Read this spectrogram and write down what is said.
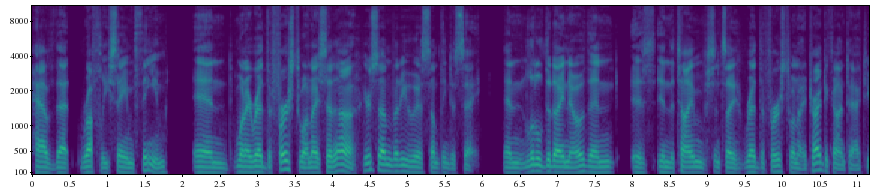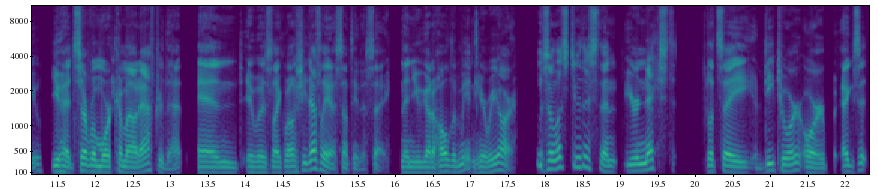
have that roughly same theme. And when I read the first one, I said, ah, here's somebody who has something to say. And little did I know then is in the time since I read the first one, I tried to contact you. You had several more come out after that. And it was like, well, she definitely has something to say. And then you got a hold of me and here we are. So let's do this then. Your next, let's say, detour or exit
